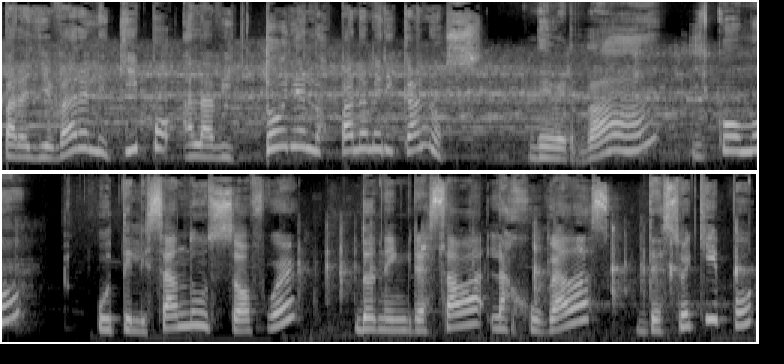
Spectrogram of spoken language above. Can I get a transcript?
para llevar al equipo a la victoria en los Panamericanos. ¿De verdad? ¿Y cómo? Utilizando un software donde ingresaba las jugadas de su equipo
